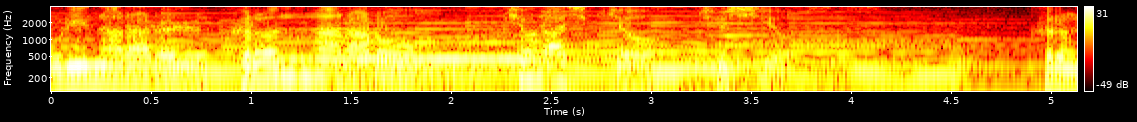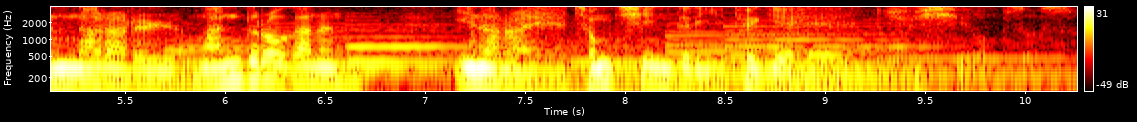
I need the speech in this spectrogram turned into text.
우리나라를 그런 나라로 변화시켜 주시옵소서. 그런 나라를 만들어가는 이 나라의 정치인들이 되게 해 주시옵소서.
